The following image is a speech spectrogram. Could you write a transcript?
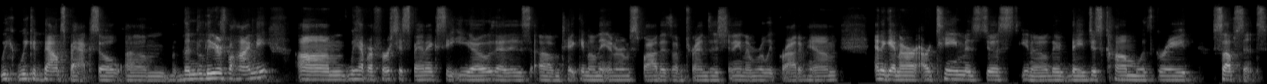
we we could bounce back. So um, the leaders behind me, um, we have our first Hispanic CEO that is um, taking on the interim spot as I'm transitioning. I'm really proud of him. And again, our our team is just you know they they just come with great substance.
